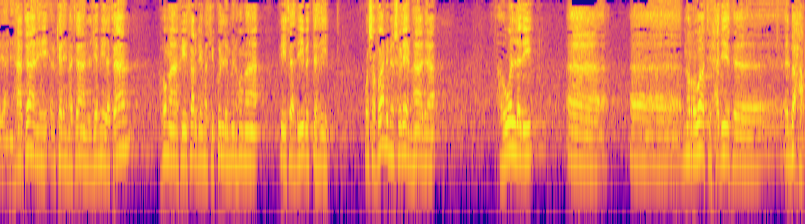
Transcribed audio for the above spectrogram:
يعني هاتان الكلمتان الجميلتان هما في ترجمة كل منهما في تهذيب التهذيب. وصفوان بن سليم هذا هو الذي آآ آآ من رواة حديث البحر.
